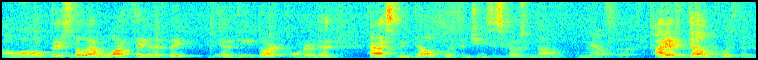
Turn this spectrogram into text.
oh, well, there's still that one thing in the big, you know, deep, dark corner that has to be dealt with. And Jesus goes, no. No. I have dealt with it.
